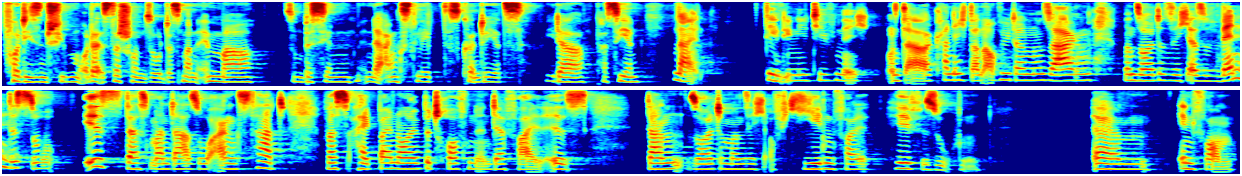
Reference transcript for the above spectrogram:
vor diesen Schüben oder ist das schon so, dass man immer so ein bisschen in der Angst lebt, das könnte jetzt wieder passieren? Nein, definitiv nicht. Und da kann ich dann auch wieder nur sagen, man sollte sich, also wenn das so ist, dass man da so Angst hat, was halt bei Neubetroffenen der Fall ist, dann sollte man sich auf jeden Fall Hilfe suchen. Ähm, in Form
